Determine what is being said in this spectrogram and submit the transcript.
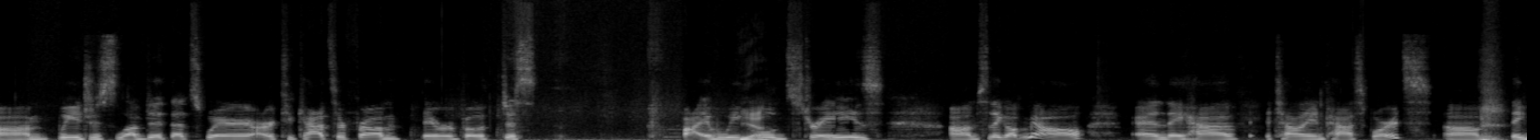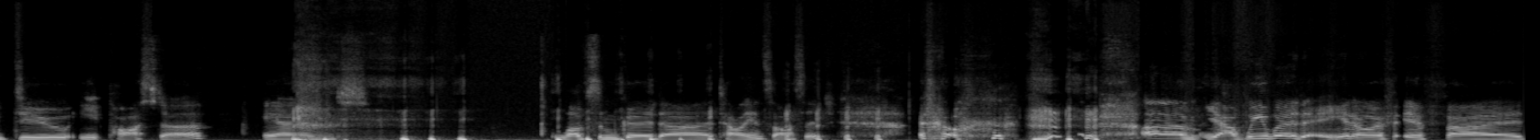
Um, we just loved it. That's where our two cats are from. They were both just five week Yeah. old strays. Um, so they go meow and they have Italian passports. Um, they do eat pasta and love some good uh, Italian sausage. So, um, yeah, we would, you know, if, if uh,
